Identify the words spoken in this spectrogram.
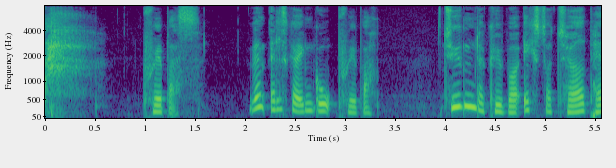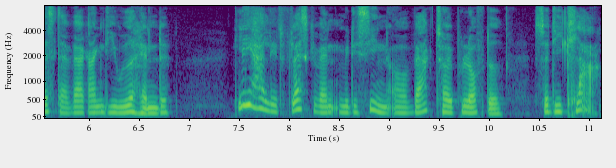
Ah, preppers. Hvem elsker ikke en god prepper? Typen, der køber ekstra tørret pasta, hver gang de er ude at handle. Lige har lidt flaskevand, medicin og værktøj på loftet, så de er klar.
